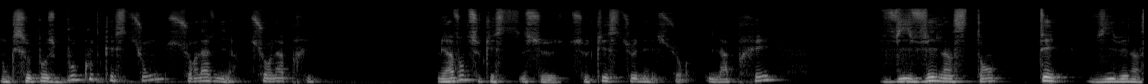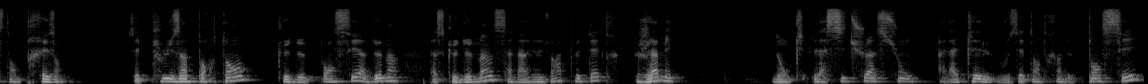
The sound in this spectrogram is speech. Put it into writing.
Donc il se pose beaucoup de questions sur l'avenir, sur l'après. Mais avant de se, questionner sur l'après, vivez l'instant T, vivez l'instant présent. C'est plus important que de penser à demain, parce que demain, ça n'arrivera peut-être jamais. Donc la situation à laquelle vous êtes en train de penser,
